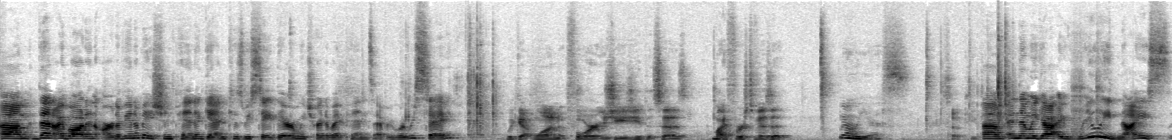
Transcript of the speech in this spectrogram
Um, then I bought an Art of Animation pin again because we stayed there and we try to buy pins everywhere we stay. We got one for Gigi that says "My first visit." Oh yes. So cute. Um, and then we got a really nice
